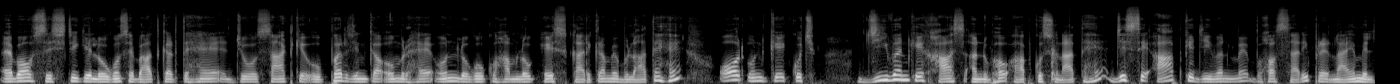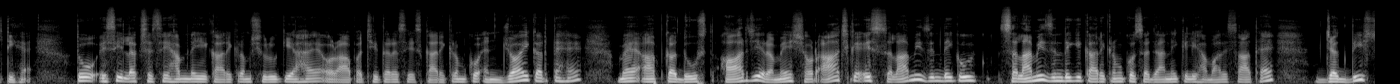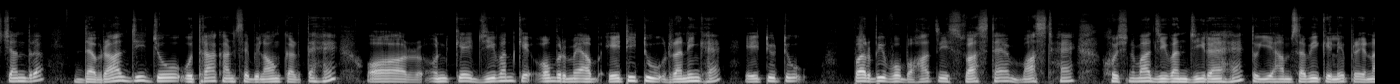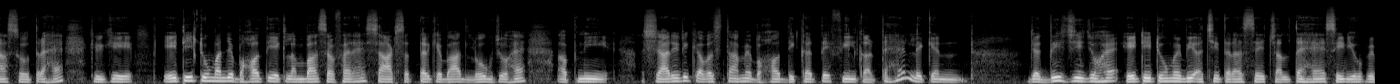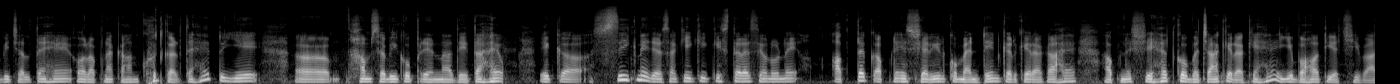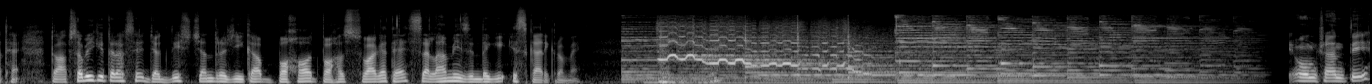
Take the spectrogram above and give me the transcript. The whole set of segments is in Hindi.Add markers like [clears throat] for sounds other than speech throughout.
एबाउ सिक्सटी के लोगों से बात करते हैं, जो साठ के ऊपर जिनका उम्र है, उन लोगों को हम लोग इस कार्यक्रम में बुलाते हैं और उनके कुछ जीवन के ख़ास अनुभव आपको सुनाते हैं, जिससे आपके जीवन में बहुत सारी प्रेरणाएँ मिलती हैं। तो इसी लक्ष्य से हमने ये कार्यक्रम शुरू किया है और आप अच्छी तरह से इस कार्यक्रम को एन्जॉय करते हैं। मैं आपका दोस्त आर जे रमेश और आज के इस सलामी ज़िंदगी को, सलामी ज़िंदगी कार्यक्रम को सजाने के लिए हमारे साथ हैं जगदीश चंद्र देवराल जी, जो उत्तराखंड से बिलोंग करते हैं और उनके जीवन के उम्र में अब 82 रनिंग है। 82 पर भी वो बहुत ही स्वस्थ हैं मस्त हैं खुशनुमा जीवन जी रहे हैं। तो ये हम सभी के लिए प्रेरणा स्रोत है क्योंकि 82 म्हणजे बहुत ही एक लंबा सफ़र है। 60-70 के बाद लोग जो है अपनी शारीरिक अवस्था में बहुत दिक्कतें फील करते हैं लेकिन जगदीश जी जो है 82 में भी अच्छी तरह से चलते हैं सीढ़ियों पे भी चलते हैं और अपना काम खुद करते हैं। तो ये आ, हम सभी को प्रेरणा देता है। एक आ, सीखने जैसा कि, कि किस तरह से उन्होंने अब तक अपने शरीर को मेंटेन करके रखा है, अपने सेहत को बचा के रखे हैं, ये बहुत ही अच्छी बात है। तो आप सभी की तरफ़ से जगदीश चंद्र जी का बहुत बहुत स्वागत है। सलामी ज़िंदगी इस कार्यक्रम में। ओम शांति।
